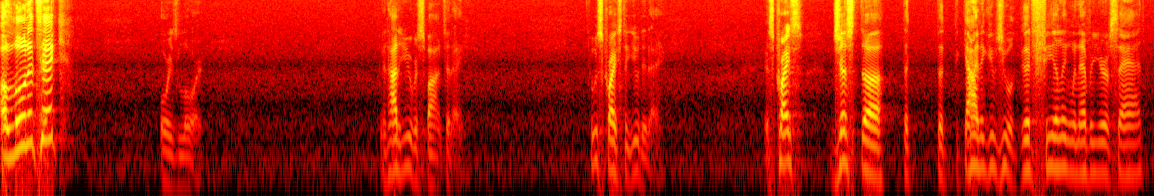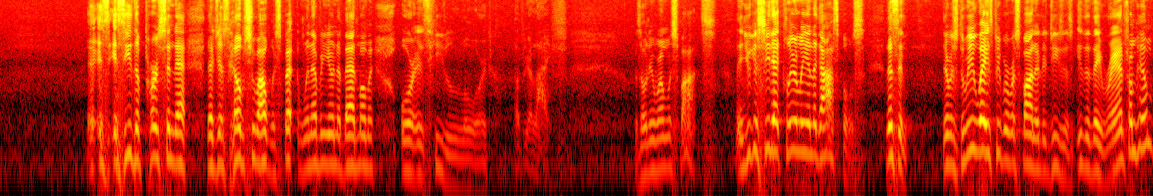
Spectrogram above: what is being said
a lunatic, or he's Lord. And how do you respond today? Who is Christ to you today? Is Christ just uh, the, the, the guy that gives you a good feeling whenever you're sad? Is, is he the person that, that just helps you out whenever you're in a bad moment? Or is he Lord of your life? There's only one response. And you can see that clearly in the Gospels. Listen, there was three ways people responded to Jesus. Either they ran from him,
